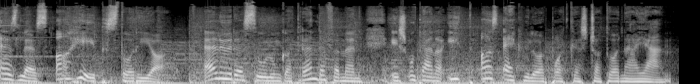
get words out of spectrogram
Ez lesz a hét sztoria. Előre szólunk a Trendefemen, és utána itt az Equilor Podcast csatornáján.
